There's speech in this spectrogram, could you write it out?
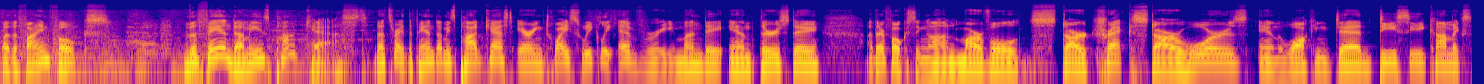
by the fine folks, the Fan Dummies Podcast. That's right, the Fan Dummies Podcast, airing twice weekly every Monday and Thursday. Uh, they're focusing on Marvel, Star Trek, Star Wars, and The Walking Dead, DC Comics,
